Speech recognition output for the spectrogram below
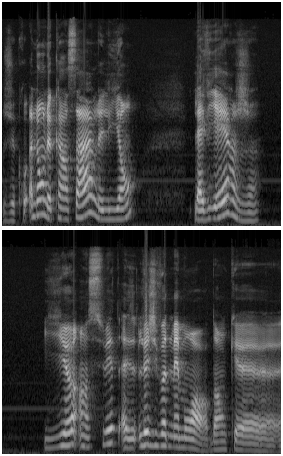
Je crois. Ah non, le Cancer, le Lion, la Vierge, il y a ensuite, euh, là j'y vais de mémoire, donc euh,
